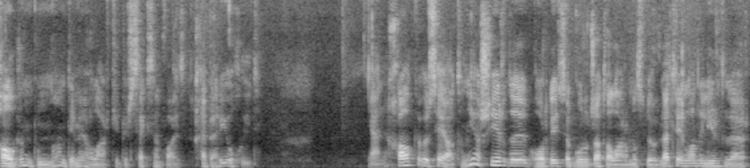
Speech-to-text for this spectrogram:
xalqın bundan demək olar ki, bir 80% xəbəri yox idi. Yəni xalq öz həyatını yaşayırdı. Orada isə qurucu atalarımız dövlət elan edirdilər.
